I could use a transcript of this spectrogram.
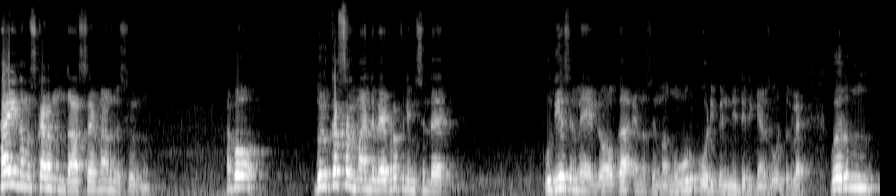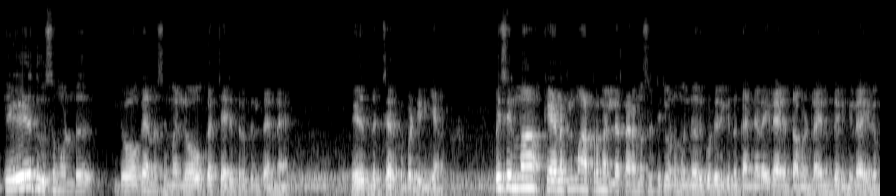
ഹായ് നമസ്കാരം. ദാസേനാണ് തൃശ്ശൂരിൽ നിന്ന് അപ്പോൾ ദുൽഖർ സൽമാന്റെ വേഫർ ഫിലിംസിന്റെ പുതിയ സിനിമ ലോക എന്ന സിനിമ നൂറ് കോടി പിന്നിട്ടിരിക്കുകയാണ് സുഹൃത്തുക്കളെ. വെറും ഏഴ് ദിവസം കൊണ്ട് ലോക എന്ന സിനിമ ലോക ചരിത്രത്തിൽ തന്നെ എഴുതി ചേർക്കപ്പെട്ടിരിക്കുകയാണ്. ഇപ്പോൾ ഈ സിനിമ കേരളത്തിൽ മാത്രമല്ല തരംഗം സൃഷ്ടിച്ചുകൊണ്ട് മുന്നേറിക്കൊണ്ടിരിക്കുന്നത്. കന്നഡയിലായാലും തമിഴിലായാലും തെലുങ്കിലായാലും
